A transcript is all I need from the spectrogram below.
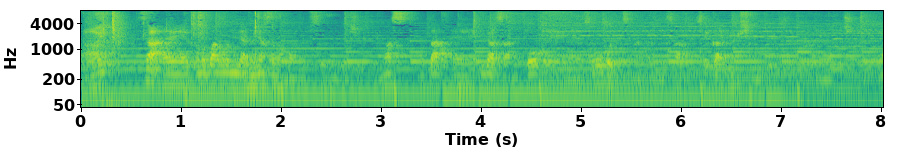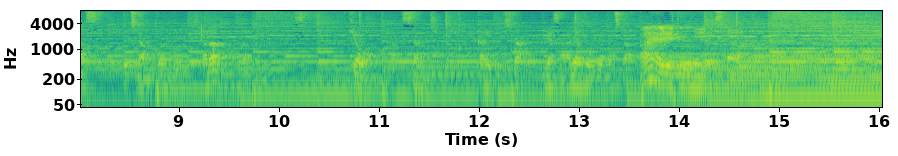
はい。さあ、えー、この番組では皆様からの質問を募集しています。また、えー、井川さんと、えー、相互につながりさ世界歴史のテーマを募集しています。こちらもホームページからご確認ください。今日は131回でした。井川さんありがとうございました。はい、ありがとうございました。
